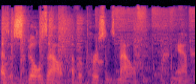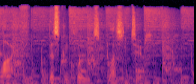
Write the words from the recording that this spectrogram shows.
as it spills out of a person's mouth and life. This concludes Lesson 2.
